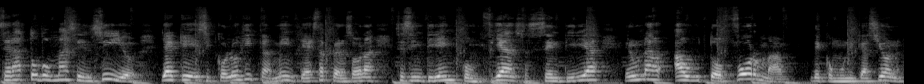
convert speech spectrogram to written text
será todo más sencillo, ya que psicológicamente a esa persona se sentiría en confianza, se sentiría en una autoforma de comunicación,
